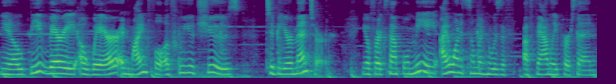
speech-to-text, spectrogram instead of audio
you know, be very aware and mindful of who you choose to be your mentor. You know, for example, me, I wanted someone who was a, a, family person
